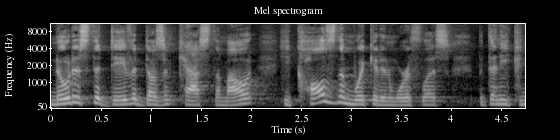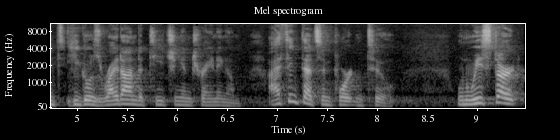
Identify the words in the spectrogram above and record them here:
Notice that David doesn't cast them out. He calls them wicked and worthless, but then he, he goes right on to teaching and training them. I think that's important too. When we start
